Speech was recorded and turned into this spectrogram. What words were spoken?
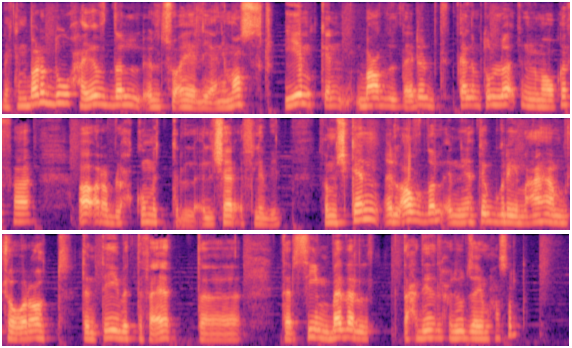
لكن برضه هيفضل السؤال يعني مصر يمكن بعض التقارير بتتكلم طول الوقت إن موقفها أقرب لحكومة الشرق في ليبيا. فمش كان الأفضل إن هي تجري معاها مشاورات تنتهي باتفاقات ترسيم بدل تحديد الحدود زي ما حصل؟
